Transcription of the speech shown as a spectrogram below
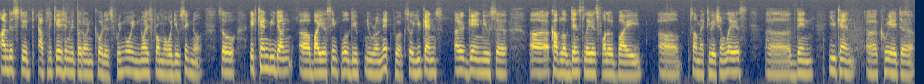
understood application with autoencoders removing noise from audio signal. So it can be done uh, by a simple deep neural network. So you can again use a, a couple of dense layers followed by uh, some activation layers. Uh, then you can uh, create a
